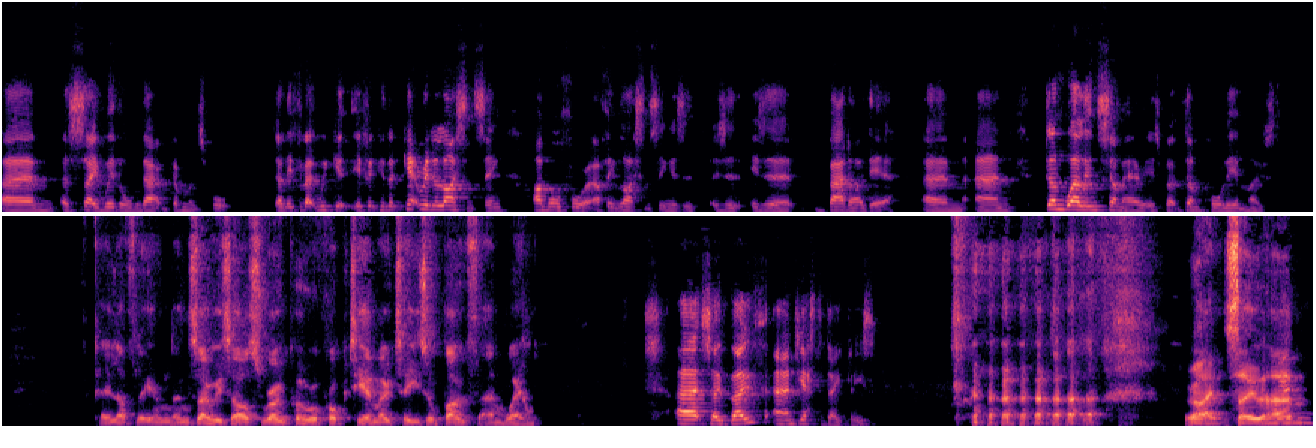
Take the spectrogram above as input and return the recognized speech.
um, as say, with or without government support. And if we get if it could get rid of licensing, I'm all for it. I think licensing is a is a, is a bad idea um, and done well in some areas, but done poorly in most. Okay, lovely. And, and Zoe's asked RoPA or property MOTs or both, and when? Uh, so both and yesterday, please. right. So um,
